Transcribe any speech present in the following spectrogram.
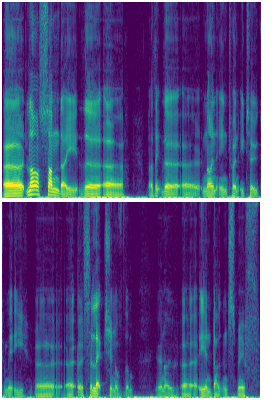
Uh, last Sunday, the uh, I think the uh, 1922 committee, uh, a, a selection of them, you know, uh, Iain Duncan Smith,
